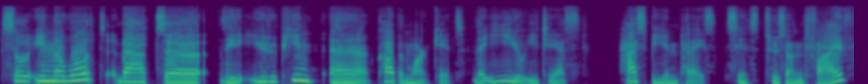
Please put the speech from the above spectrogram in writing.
So in the world that uh, the European uh, carbon market, the EU ETS, has been in place since 2005,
